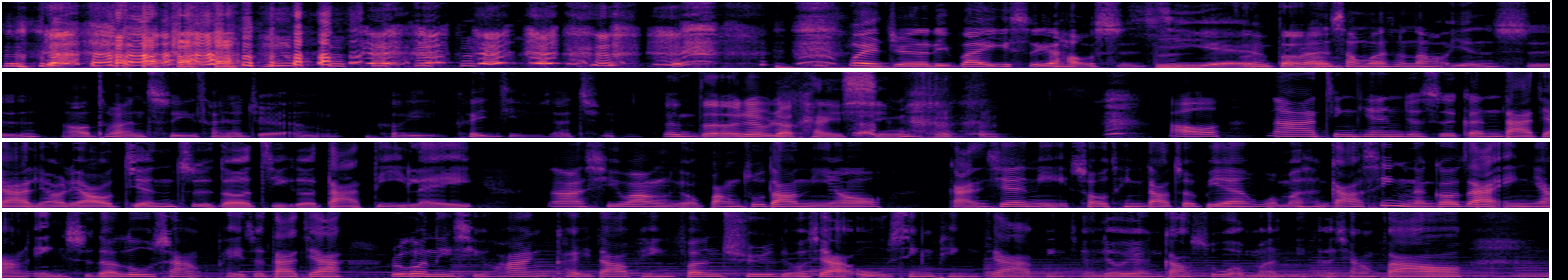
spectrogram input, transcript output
我也觉得礼拜一是一个好时机耶，不然上班上的好厌世，然后突然吃一餐就觉得嗯，可以可以继续下去，真的就比较开心。好，那今天就是跟大家聊聊减脂的几个大地雷，那希望有帮助到你哦。感谢你收听到这边，我们很高兴能够在营养饮食的路上陪着大家。如果你喜欢，可以到评分区留下五星评价，并且留言告诉我们你的想法哦。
